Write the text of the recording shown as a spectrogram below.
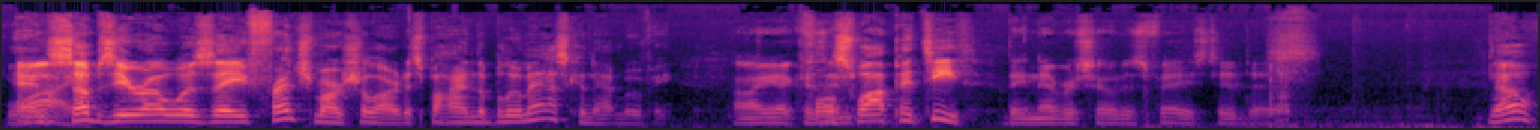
Why? And Sub Zero was a French martial artist behind the blue mask in that movie. Oh yeah, because Francois Petit. They never showed his face, did they? No.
